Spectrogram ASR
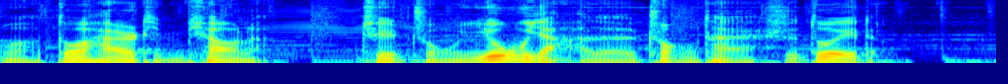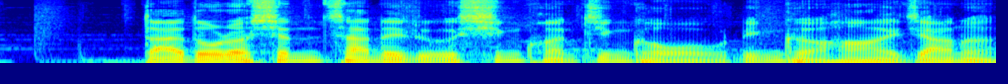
哇，都还是挺漂亮，这种优雅的状态是对的。大家都知道现在的这个新款进口林肯航海家呢。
